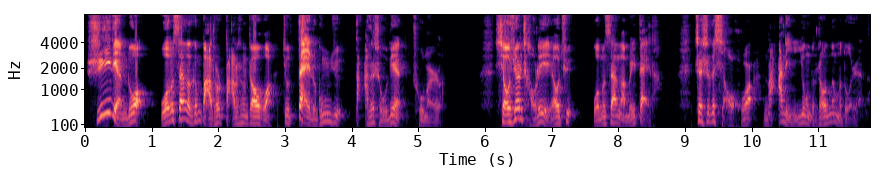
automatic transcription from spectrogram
十一点多，我们三个跟把头打了声招呼啊，就带着工具，打着手电出门了。小轩吵着也要去，我们三个没带他，这是个小活，哪里用得着那么多人呢？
